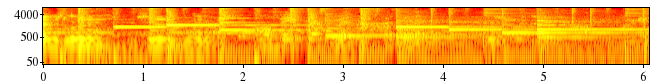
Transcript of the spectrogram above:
Saying? Change loom, zoom, lens. oh, babe, press red. Press the red. Okay, okay,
